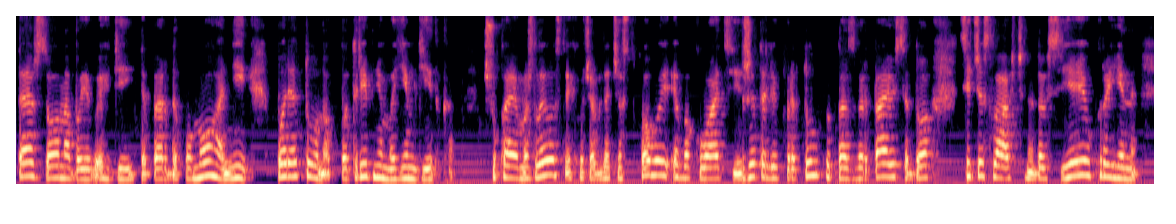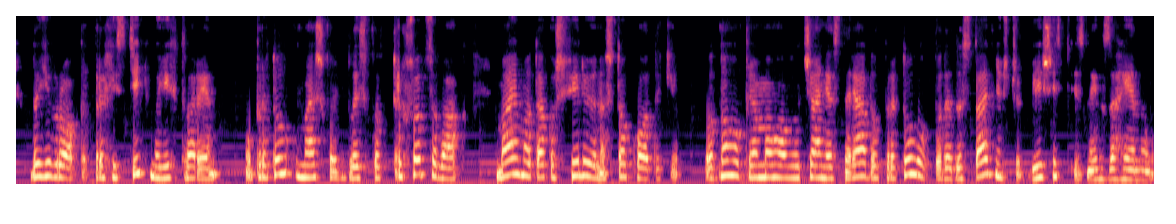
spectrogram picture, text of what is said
теж зона бойових дій. Тепер допомога, ні, порятунок потрібні моїм діткам. Шукаю можливостей, хоча б для часткової евакуації жителів притулку та звертаюся до Січеславщини, до всієї України, до Європи. Прихистіть моїх тварин. У притулку мешкають близько 300 собак. Маємо також філію на 100 котиків. Одного прямого влучання снаряду в притулок буде достатньо, щоб більшість із них загинули.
